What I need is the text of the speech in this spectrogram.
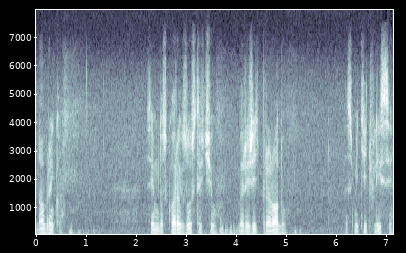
Добренько. Всім до скорих зустрічів, Бережіть природу, не смітіть в лісі.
